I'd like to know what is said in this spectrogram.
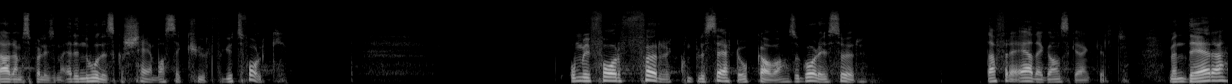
der de spør liksom, er det noe det skal skje masse kult for Guds folk. Om vi får for kompliserte oppgaver, så går det i surr. Derfor er det ganske enkelt. Men dere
